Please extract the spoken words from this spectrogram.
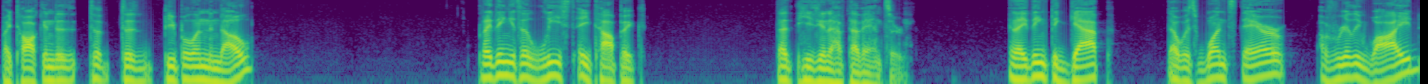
by talking to, to, to people in the know. But I think it's at least a topic that he's going to have to have answered. And I think the gap that was once there of really wide,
